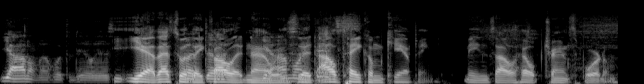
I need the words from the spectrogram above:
yeah, I don't know what the deal is. Yeah, that's what But, they call uh, it now. yeah, is like, that I'll take them camping means I'll help transport them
